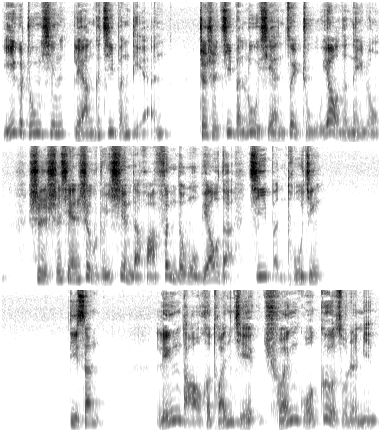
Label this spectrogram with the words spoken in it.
一个中心，两个基本点，这是基本路线最主要的内容，是实现社会主义现代化奋斗目标的基本途径。第三，领导和团结全国各族人民，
